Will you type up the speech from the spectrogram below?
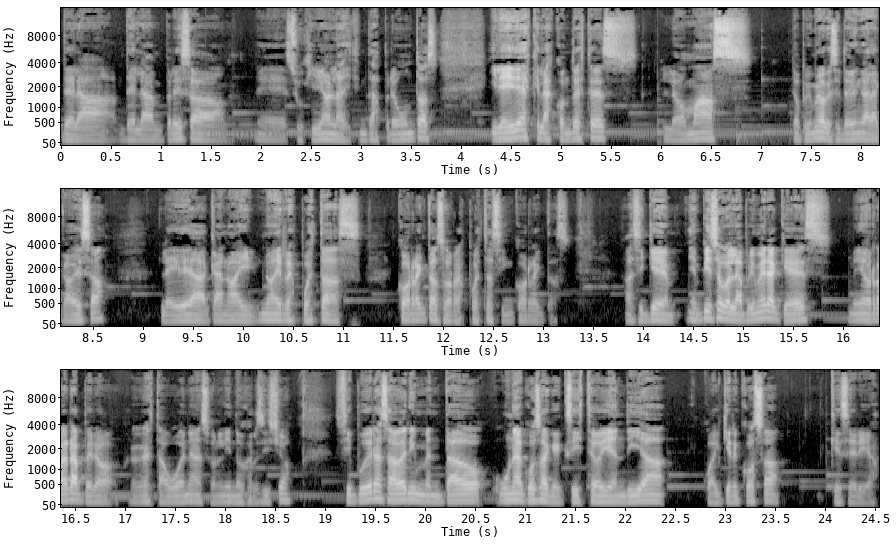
de la, de la empresa eh, sugirieron las distintas preguntas. Y la idea es que las contestes lo más. lo primero que se te venga a la cabeza. La idea acá no hay, no hay respuestas correctas o respuestas incorrectas. Así que empiezo con la primera que es medio rara, pero creo que está buena, es un lindo ejercicio. Si pudieras haber inventado una cosa que existe hoy en día, cualquier cosa, ¿qué sería?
